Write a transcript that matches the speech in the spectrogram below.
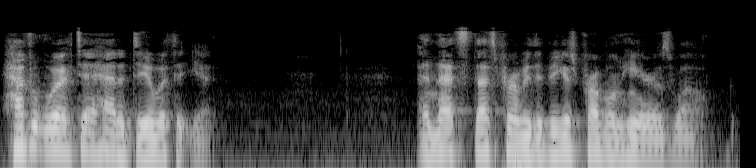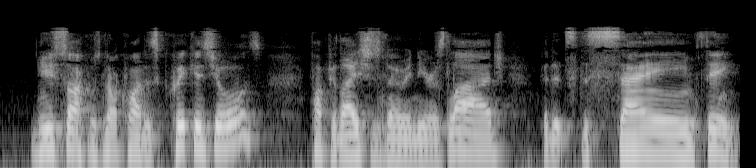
haven't worked out how to deal with it yet. And that's that's probably the biggest problem here as well. News cycle's not quite as quick as yours. Population's nowhere near as large, but it's the same thing.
